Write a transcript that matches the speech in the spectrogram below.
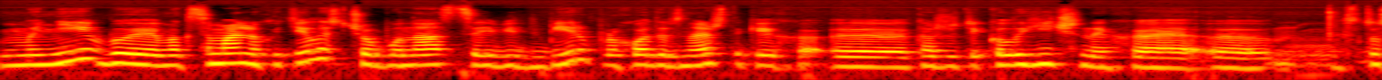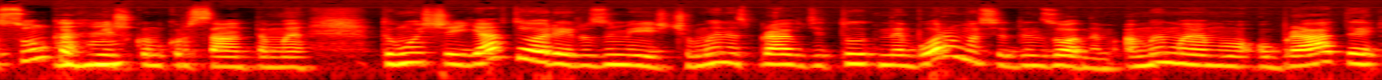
мені би максимально хотілося, щоб у нас цей відбір проходив, знаєш, таких е, кажуть, екологічних е, е, стосунках Мгм. між конкурсантами. Тому що я в теорії розумію, що ми насправді тут не боремося один з одним, а ми маємо обрати.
